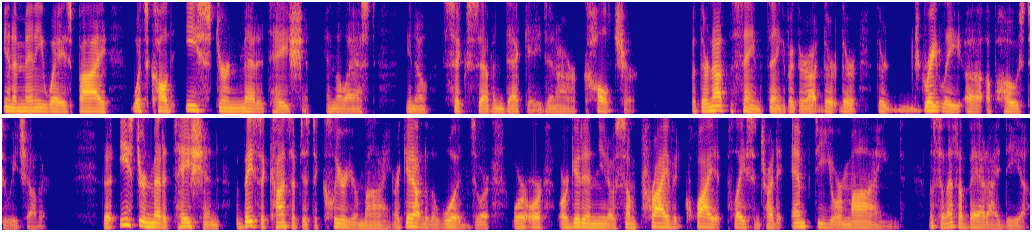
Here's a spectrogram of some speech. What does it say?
in a many ways by what's called Eastern meditation in the last, you know, six, seven decades in our culture. But they're not the same thing. In fact, they're, they're, they're, they're greatly uh, opposed to each other. The Eastern meditation, the basic concept is to clear your mind, or get out into the woods, or, or, or, or get in, you know, some private, quiet place and try to empty your mind. Listen, that's a bad idea.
